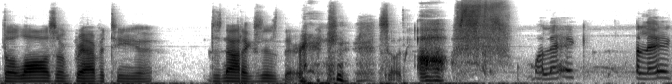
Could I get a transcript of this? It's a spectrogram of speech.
the laws of gravity uh, does not exist there. So ah my leg my leg.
